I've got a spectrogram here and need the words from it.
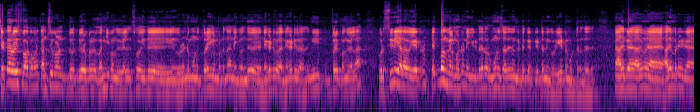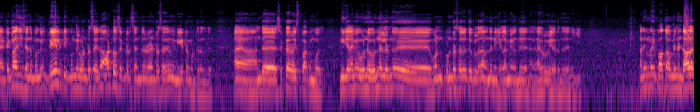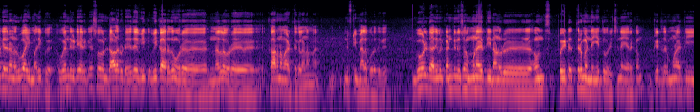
செக்டர் வைஸ் பார்க்கும்போது கன்சியூமர் டியூரபிள் வங்கி பங்குகள் ஸோ இது ஒரு ரெண்டு மூணு துறைகள் மட்டும்தான் இன்றைக்கி வந்து நெகட்டிவ் நெகட்டிவ் இருந்து மீதி துறை பங்குகள்லாம் ஒரு சிறிய அளவு ஏற்றம். டெக் பங்குகள் மட்டும் இன்றைக்கி கிட்டத்தட்ட ஒரு மூணு சதவீதம் கிட்ட கிட்ட இன்றைக்கி ஒரு ஏற்றம் கொடுத்துருந்தது. அதுக்கு அதே மாதிரி அதே மாதிரி டெக்னாலஜி சேர்ந்த பங்குகள் ரியாலிட்டி பங்குகள் ஒன்றரை சதவீதம் ஆட்டோ செக்டர் சேர்ந்த ரெண்டரை சதவீதம் இன்னைக்கு ஏற்றம் கொடுத்துருந்தது. அந்த செக்டர் வைஸ் பார்க்கும்போது மீதி எல்லாமே ஒன்று ஒன்றுலேருந்து ஒன் ஒன்றரை சதவீதத்துக்குள்ளே தான் வந்து இன்றைக்கி எல்லாமே வந்து நகர்வுகள் இருந்தது இன்றைக்கி அதே மாதிரி பார்த்தோம் அப்படின்னா டாலருக்கு எதிரான ரூபாய் மதிப்பு உயர்ந்துக்கிட்டே இருக்குது ஸோ டாலருடைய இது வீக் வீக்காகிறதும் ஒரு நல்ல ஒரு காரணமாக எடுத்துக்கலாம் நம்ம. நிஃப்டி மேலே போகிறதுக்கு கோல்டு அதே மாதிரி கண்டினியூஸாக மூணாயிரத்தி நானூறு அவுன்ஸ் போயிட்டு திரும்ப இன்னைக்கு ஒரு சின்ன இறக்கம். கிட்டத்தட்ட மூணாயிரத்தி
